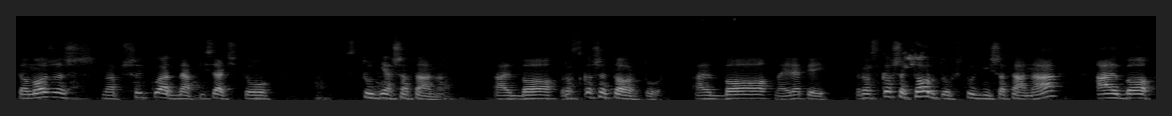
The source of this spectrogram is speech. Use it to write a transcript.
to możesz na przykład napisać tu studnia szatana, albo rozkosze tortur, albo najlepiej rozkosze tortur w studni szatana, albo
